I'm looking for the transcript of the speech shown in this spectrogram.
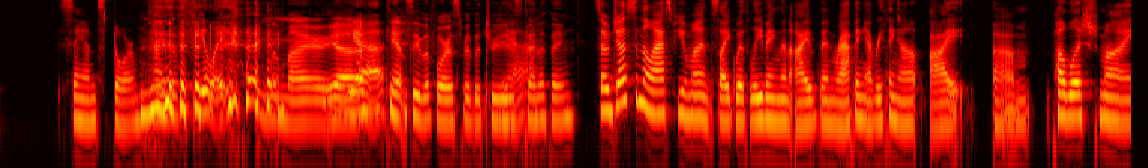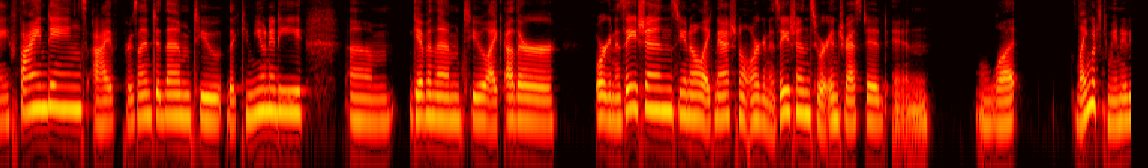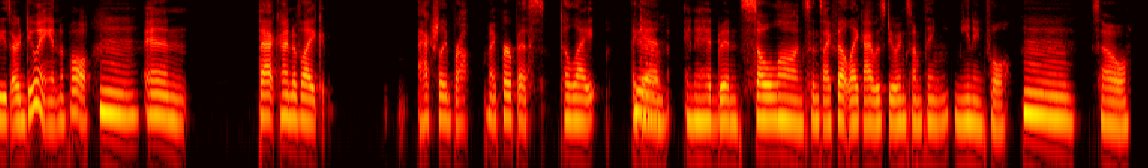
sandstorm kind of feeling. In the mire, yeah. Yeah. Can't see the forest for the trees Yeah. kind of thing. So just in the last few months, like with leaving, then I've been wrapping everything up. I um, published my findings. I've presented them to the community, um, given them to like other organizations, you know, like national organizations who are interested in what language communities are doing in Nepal. And that kind of like actually brought my purpose to light again. And it had been so long since I felt like I was doing something meaningful. Hmm. So,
